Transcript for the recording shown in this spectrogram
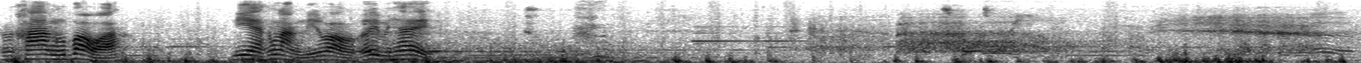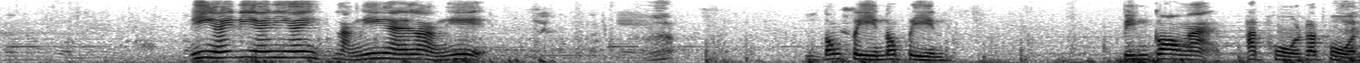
วะข้างๆหรือเปล่าวะ เนี่ยข้างหลังนี้หรือเปล่า เอ้ยไม่ใช่ เออขึ้นข้างบนนี่นี่ไงนี่ไงนี่ไง หลังนี้ไงหลังนี้ ตะแกรงต้องปีนต้องปีนปินกล้องอะพัดโผนพัดโผน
